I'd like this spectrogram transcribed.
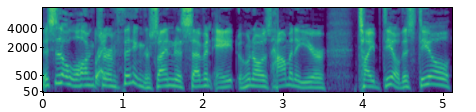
This is a long term right. thing. They're signing a seven, eight, who knows how many year type deal. This deal,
